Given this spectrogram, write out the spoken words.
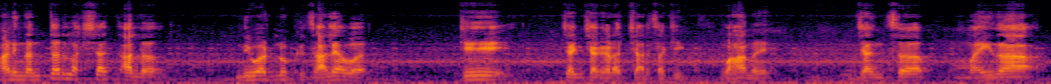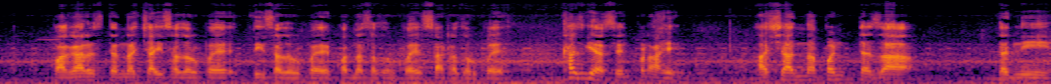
आणि नंतर लक्षात आलं निवडणूक झाल्यावर की ज्यांच्या घरात चारचाकी वाहन आहे ज्यांचं महिना पगारच त्यांना चाळीस हजार रुपये तीस हजार रुपये पन्नास हजार रुपये साठ हजार रुपये खाजगी असेल पण आहे. अशांना पण त्याचा त्यांनी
